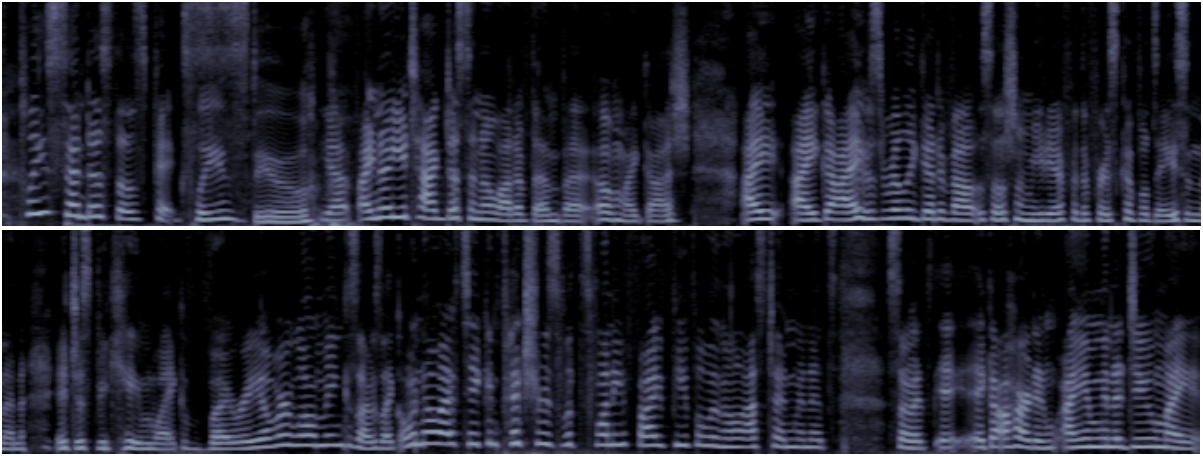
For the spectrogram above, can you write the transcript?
Please send us those pics. Please do. Yep, I know you tagged us in a lot of them, but oh my gosh, I I got I was really good about social media for the first couple days, and then it just became like very overwhelming because I was like, oh no, I've taken pictures with twenty five people in the last ten minutes, so it, it it got hard, and I am gonna do my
